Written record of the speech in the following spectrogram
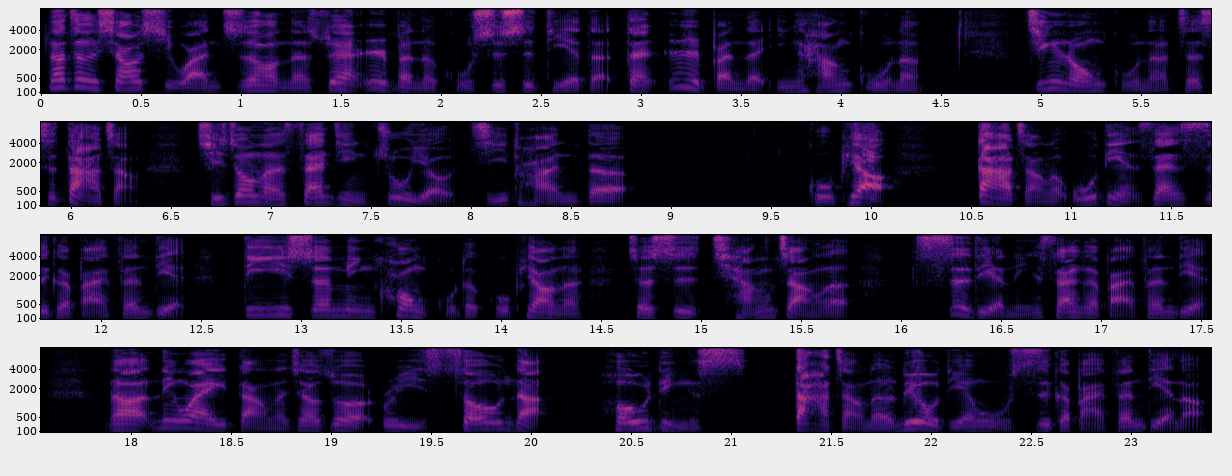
那这个消息完之后呢，虽然日本的股市是跌的，但日本的银行股呢、金融股呢则是大涨，其中呢，三井住友集团的股票。大涨了五点三四个百分点，第一生命控股的股票呢，则是强涨了四点零三个百分点。那另外一档呢，叫做 Resona Holdings，大涨了六点五四个百分点了。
